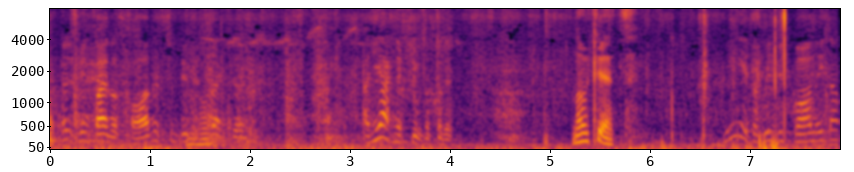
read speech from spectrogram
Ось він файно сходить собі так. А ніяк не хотів заходити. Навчеться. Ні, то він від там.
